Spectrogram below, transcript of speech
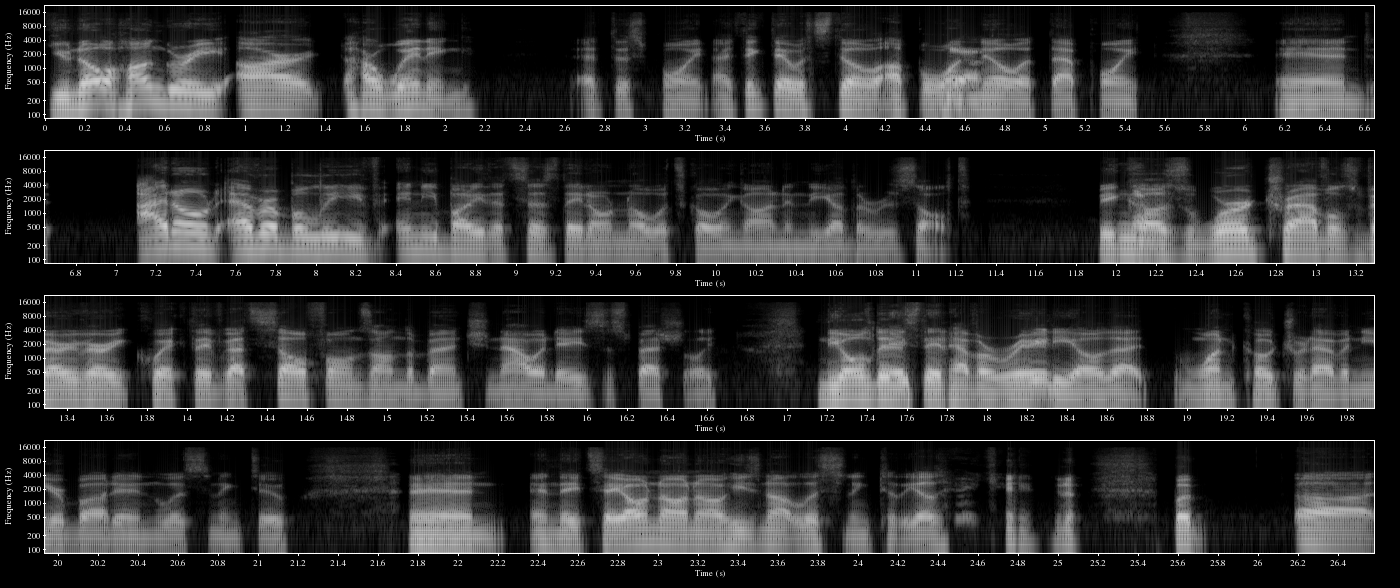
You know Hungary are are winning at this point. I think they were still up one 0 at that point, and I don't ever believe anybody that says they don't know what's going on in the other result because word travels very very quick. They've got cell phones on the bench nowadays, especially. In the old days, they'd have a radio that one coach would have an earbud in listening to, and and they'd say, "Oh no, no, he's not listening to the other game," you know. But uh,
